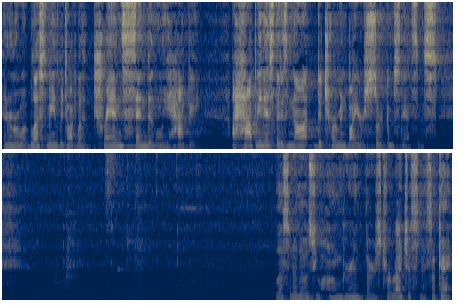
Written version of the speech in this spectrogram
And remember what blessed means? We talked about it transcendently happy. A happiness that is not determined by your circumstances. Blessed are those who hunger and thirst for righteousness. Okay,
